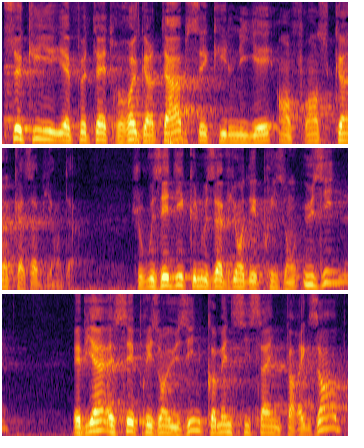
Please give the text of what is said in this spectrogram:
Ce qui est peut-être regrettable, c'est qu'il n'y ait en France qu'un Casabianda. Je vous ai dit que nous avions des prisons-usines. Eh bien, ces prisons-usines, comme Ensisheim par exemple,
